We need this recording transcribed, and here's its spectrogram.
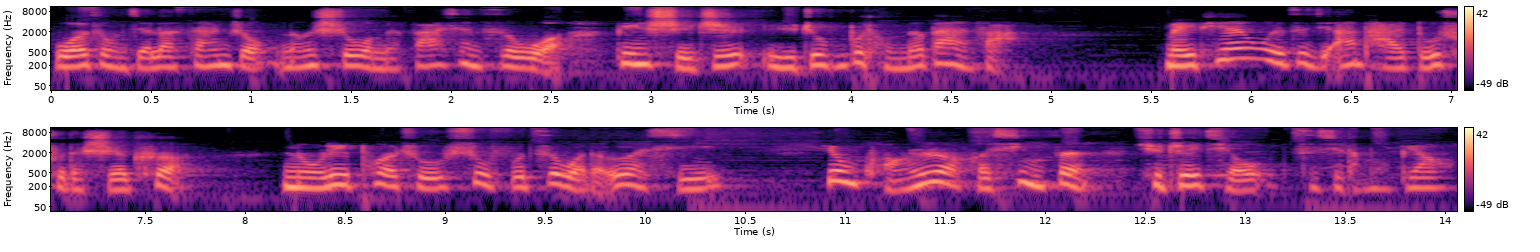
我总结了三种能使我们发现自我并使之与众不同的办法：每天为自己安排独处的时刻，努力破除束缚自我的恶习，用狂热和兴奋去追求自己的目标。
